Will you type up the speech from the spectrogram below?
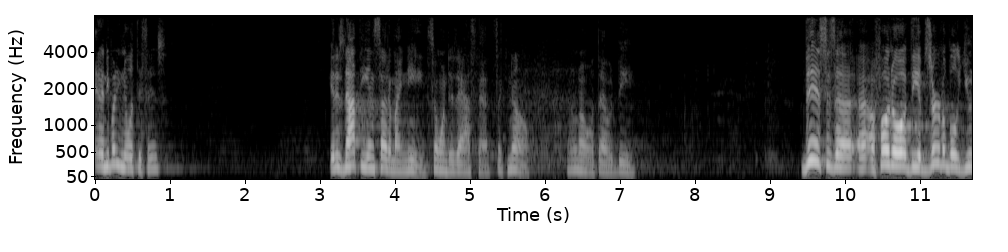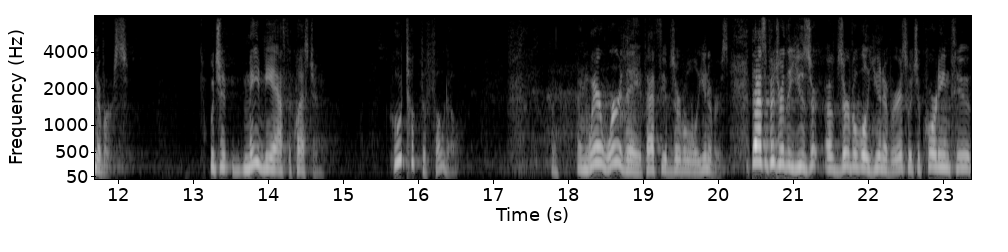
Anybody know what this is? It is not the inside of my knee. Someone did ask that. It's like, no, I don't know what that would be. This is a, a photo of the observable universe, which made me ask the question who took the photo? And where were they if that's the observable universe? That's a picture of the observable universe, which, according to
